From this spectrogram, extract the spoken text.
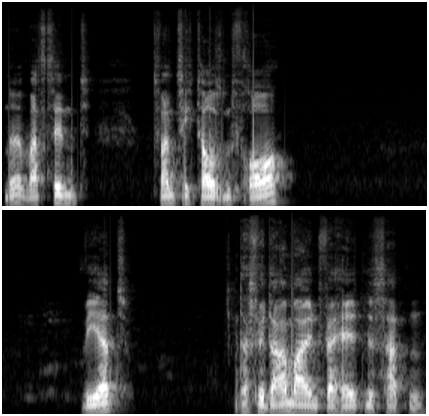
ne? was sind 20.000 Franc wert? dass wir da mal ein Verhältnis hatten,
